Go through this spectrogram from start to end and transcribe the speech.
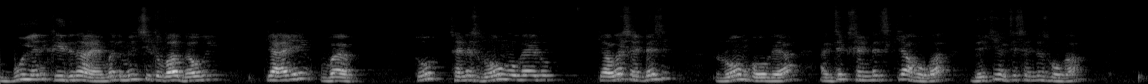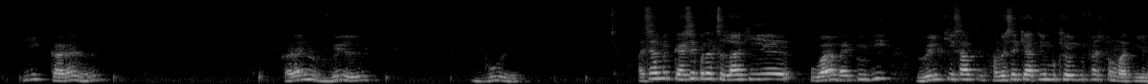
बू यानी खरीदना है। मतलब मीन्स ये तो वर्ब होगी क्या है वर्ब तो सेंटेंस रोंग हो गया तो। क्या होगा सेंटेंस रोंग हो गया। एग्जैक्ट सेंटेंस क्या होगा? देखिए एग्जैक्ट सेंटेंस होगा कि करण करण विल बुए। अच्छा हमें कैसे पता चला कि ये वर्ब है? क्योंकि विल के साथ हमेशा क्या आती है मुख्य की फ़र्स्ट फॉर्म आती है।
